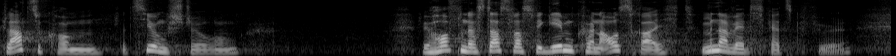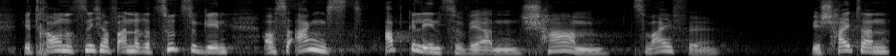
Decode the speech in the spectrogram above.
klarzukommen. Beziehungsstörung. Wir hoffen, dass das, was wir geben können, ausreicht. Minderwertigkeitsgefühl. Wir trauen uns nicht, auf andere zuzugehen, aus Angst, abgelehnt zu werden, Scham, Zweifel. Wir scheitern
